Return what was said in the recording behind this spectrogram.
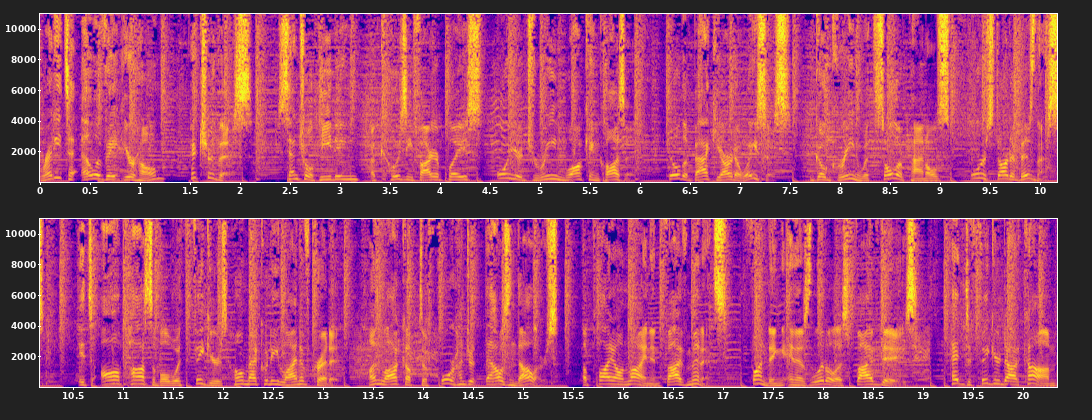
Ready to elevate your home? Picture this central heating, a cozy fireplace, or your dream walk in closet. Build a backyard oasis, go green with solar panels, or start a business. It's all possible with Figure's home equity line of credit. Unlock up to $400,000. Apply online in five minutes. Funding in as little as five days. Head to figure.com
